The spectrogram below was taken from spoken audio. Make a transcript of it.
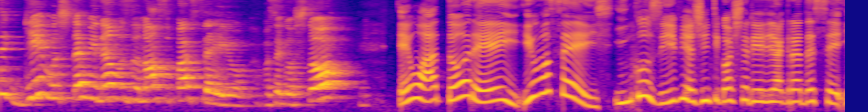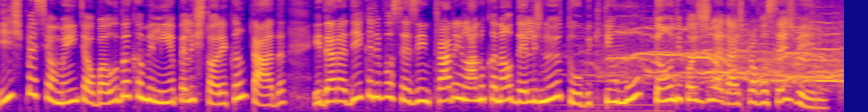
Conseguimos! Terminamos o nosso passeio. Você gostou? Eu adorei! E vocês? Inclusive, a gente gostaria de agradecer especialmente ao Baú da Camilinha pela história cantada e dar a dica de vocês entrarem lá no canal deles no YouTube, que tem um montão de coisas legais para vocês verem.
